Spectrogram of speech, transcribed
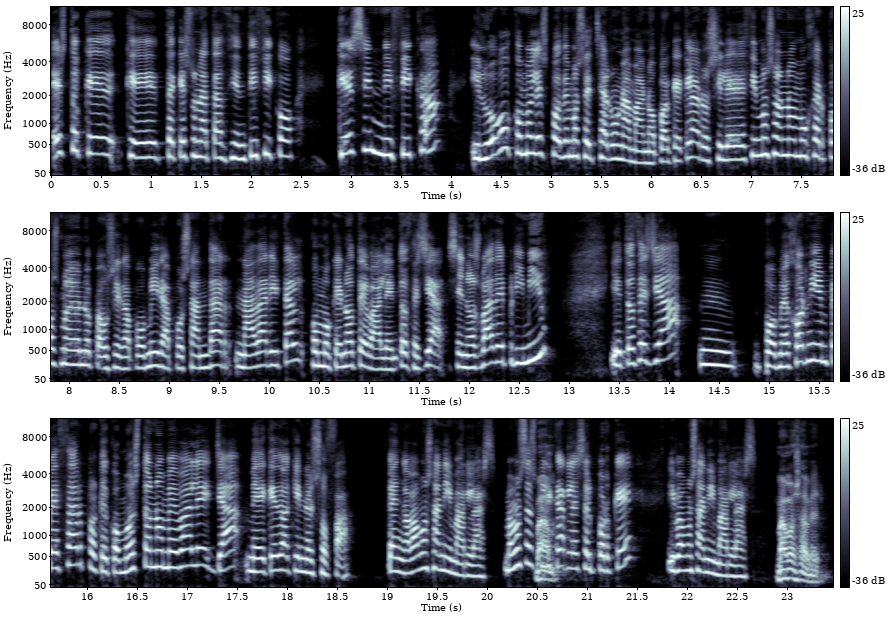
esto que, que, que suena tan científico, qué significa y luego, ¿cómo les podemos echar una mano? Porque claro, si le decimos a una mujer posmenopáusica, pues mira, pues andar, nadar y tal, como que no te vale. Entonces ya se nos va a deprimir Y entonces ya, mm, pues mejor ni empezar, porque como esto no me vale, ya me quedo aquí en el sofá. Venga, vamos a animarlas. Vamos a explicarles el por qué y vamos a animarlas. Vamos a ver.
